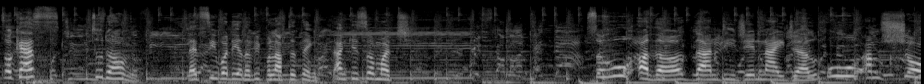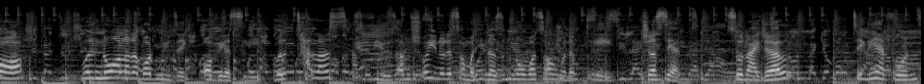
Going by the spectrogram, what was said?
So, Cass, two down. Let's see what the other people have to think. Thank you so much. So, who other than DJ Nigel, who I'm sure will know a lot about music, obviously, will tell us his views. I'm sure you know there's somebody who doesn't know what song we're going to play just yet. So, Nigel, take the headphones.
